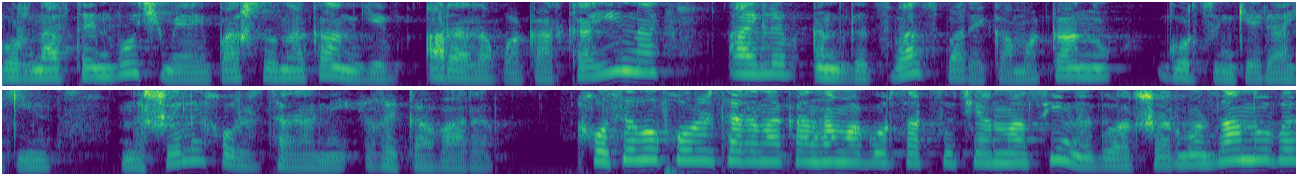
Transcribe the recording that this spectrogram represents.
որն արդեն ոչ միայն պաշտոնական եւ արարողակարգային է, այլև ընդգծված բարեկամական ու գործընկերային, նշել է խորհրդարանի ղեկավարը։ Խոսելով խորհրդարանական համագործակցության մասին Էդուարդ Շարմազանովը,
